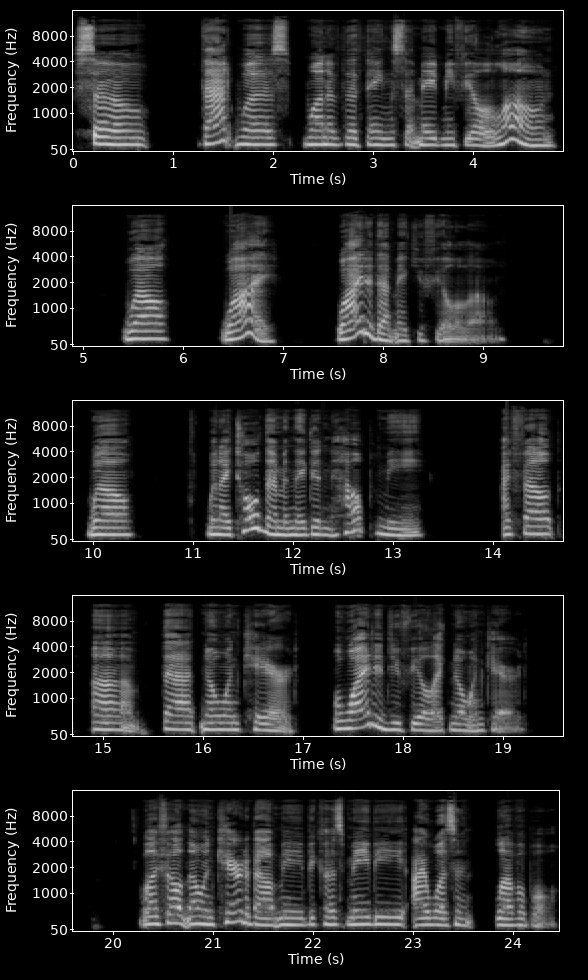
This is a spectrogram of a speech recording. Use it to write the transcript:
So that was one of the things that made me feel alone. Well, why? Why did that make you feel alone? Well, when I told them and they didn't help me, I felt um, that no one cared. Well, why did you feel like no one cared? Well, I felt no one cared about me because maybe I wasn't lovable.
